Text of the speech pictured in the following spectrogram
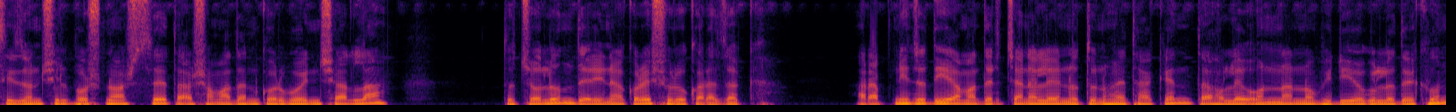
সৃজনশীল প্রশ্ন আসছে তার সমাধান করব ইনশাল্লাহ তো চলুন দেরি না করে শুরু করা যাক। আর আপনি যদি আমাদের চ্যানেলে নতুন হয়ে থাকেন তাহলে অন্যান্য ভিডিওগুলো দেখুন।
